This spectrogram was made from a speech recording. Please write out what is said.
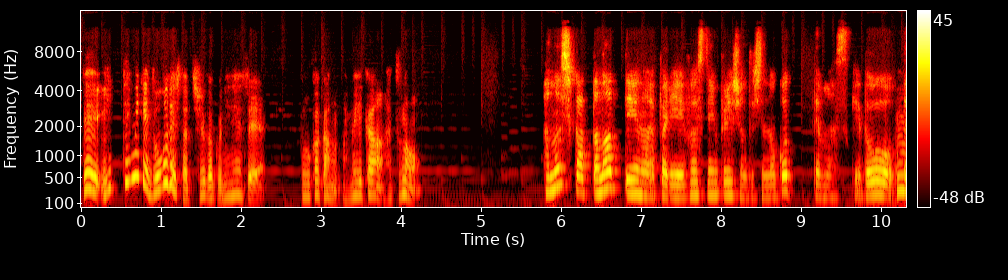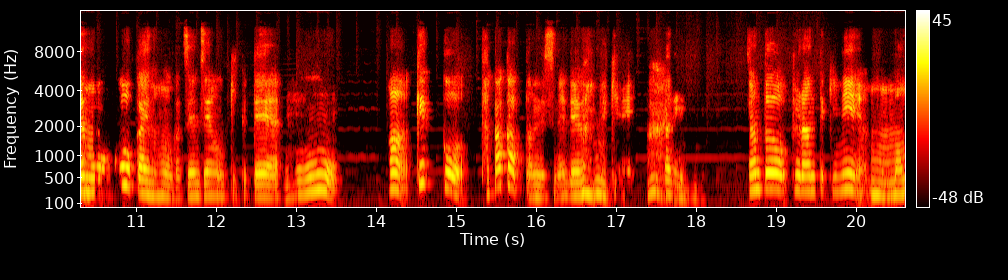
で行ってみてどうでした？中学2年生。10日間アメリカ初の。楽しかったなっていうのはやっぱりファーストインプレッションとして残ってますけど、うん、でも後悔の方が全然大きくて、まあ結構高かったんですね、値段的に。やっぱり。ちゃんとプラン的にもう守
